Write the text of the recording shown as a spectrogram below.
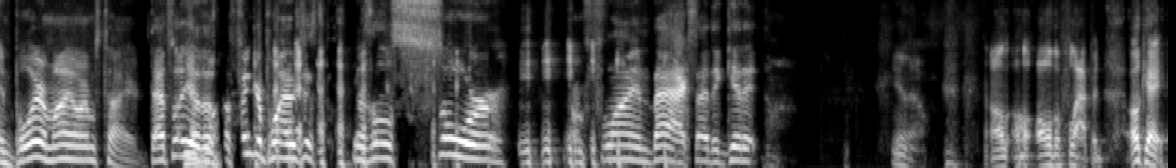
and, boy, are my arms tired. That's what, yeah, the, the, finger point, I was just, it was a little sore from flying back. So I had to get it, you know, all, all, all the flapping. Okay.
